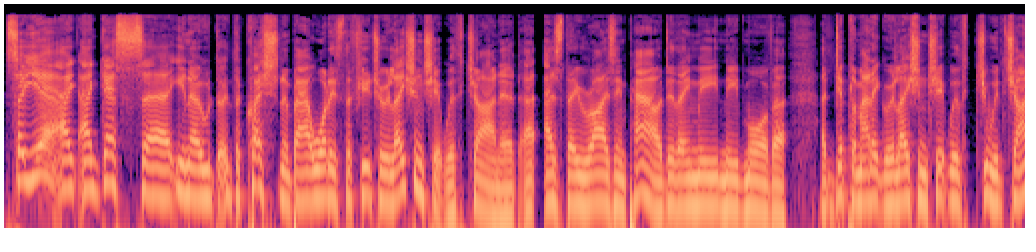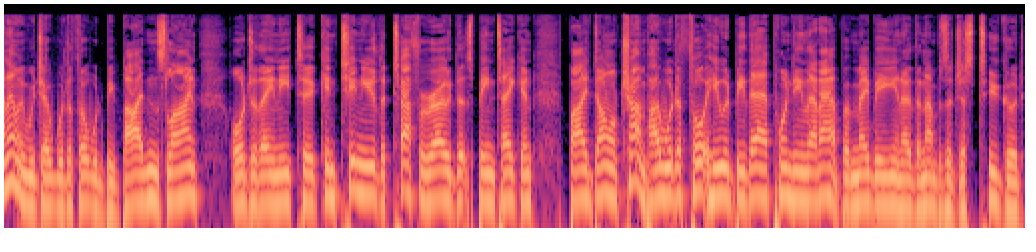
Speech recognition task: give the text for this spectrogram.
So, yeah, I, I guess, uh, you know, the, the, question about what is the future relationship with China uh, as they rise in power, do they need more of a, a diplomatic relationship with, with China, which I would have thought would be Biden's line, or do they need to continue the tougher road that's been taken by Donald Trump. I would have thought he would be there pointing that out, but maybe, you know, the numbers are just too good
